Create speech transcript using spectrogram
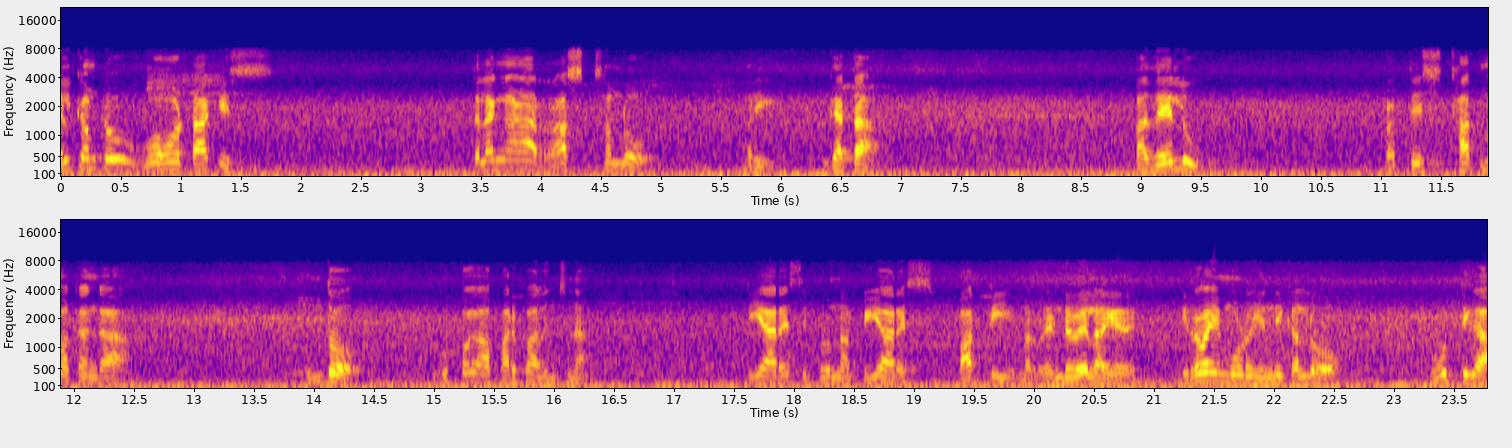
Welcome to Oho talkies. Telangana రాష్ట్రంలో మరి గత పదేళ్ళు ప్రతిష్టాత్మకంగా ఎంతో గొప్పగా పరిపాలించిన టీఆర్ఎస్ ఇప్పుడున్న బీఆర్ఎస్ పార్టీ మరి రెండు వేల ఇరవై మూడు ఎన్నికల్లో పూర్తిగా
